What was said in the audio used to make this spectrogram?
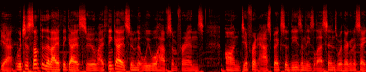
Yeah, which is something that I think I assume. I think I assume that we will have some friends on different aspects of these and these lessons where they're going to say,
